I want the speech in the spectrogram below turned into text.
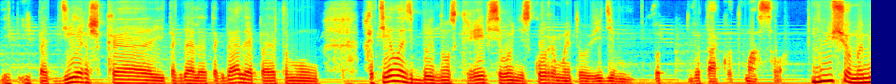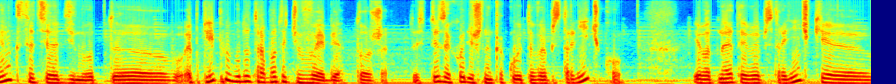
и, и поддержка, и так далее, и так далее. Поэтому хотелось бы, но, скорее всего, не скоро мы это увидим вот, вот так вот массово. Ну, еще момент, кстати, один. Вот э, эп-клипы будут работать в вебе тоже. То есть ты заходишь на какую-то веб-страничку, и вот на этой веб-страничке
